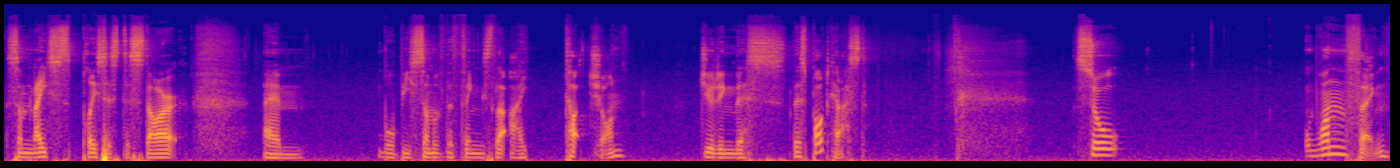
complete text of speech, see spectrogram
some nice places to start um, will be some of the things that I touch on during this this podcast. So, one thing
